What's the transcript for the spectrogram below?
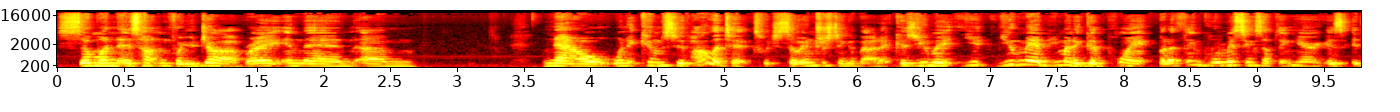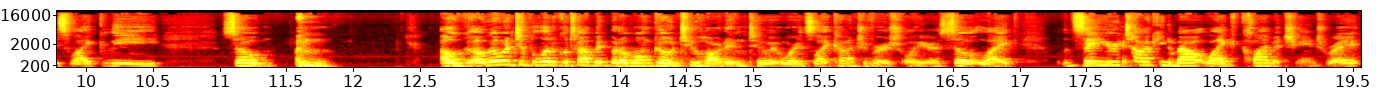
someone is hunting for your job, right? And then, um, now when it comes to politics, which is so interesting about it, because you made you, you made you made a good point, but I think we're missing something here. Is it's like the so I'll, I'll go into political topic, but I won't go too hard into it where it's like controversial here. So like let's say you're talking about like climate change, right?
